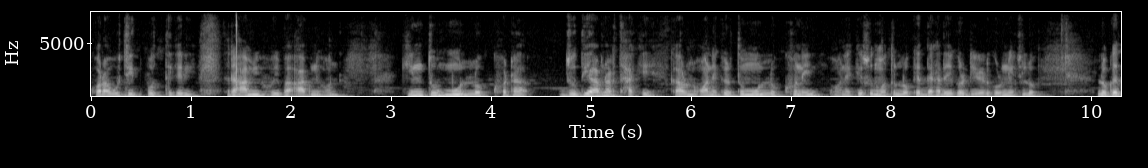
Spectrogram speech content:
করা উচিত প্রত্যেকেরই, সেটা আমি হই বা আপনি হন। কিন্তু মূল লক্ষ্যটা যদি আপনার থাকে, কারণ অনেকের তো মূল লক্ষ্য নেই, অনেকে শুধুমাত্র লোকের দেখা দেখি করে ডিলেট করে নিয়েছিল, লোকের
